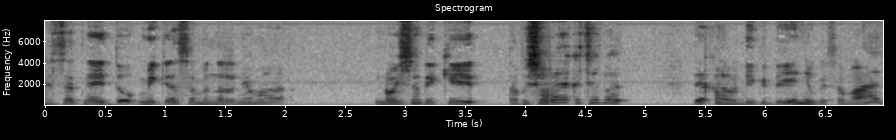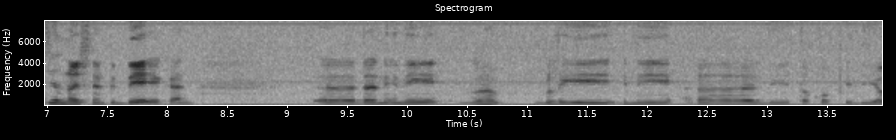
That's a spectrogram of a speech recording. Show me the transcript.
headsetnya itu micnya sebenarnya mah noise nya dikit tapi suaranya kecil banget. Dia kalau digedein juga sama aja noise nya gede kan? Uh, dan ini gue beli ini uh, di Tokopedia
